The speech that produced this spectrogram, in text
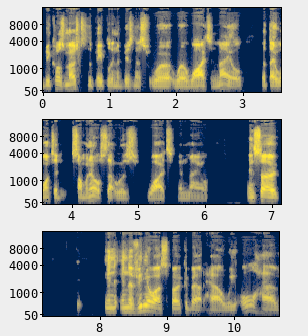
because most of the people in the business were, were white and male, that they wanted someone else that was white and male. And so in, in the video, I spoke about how we all have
